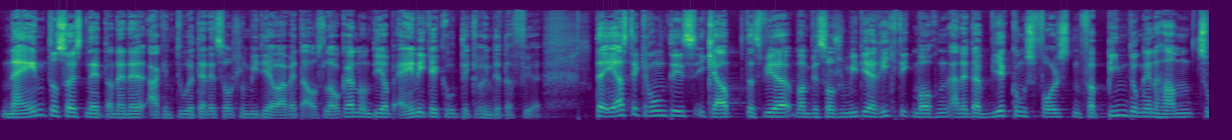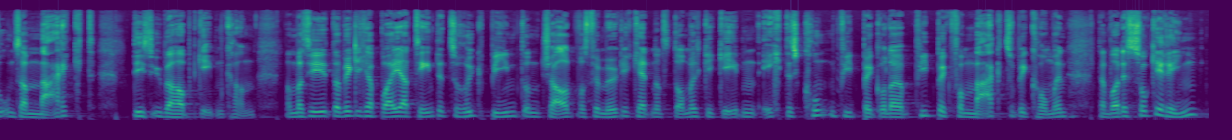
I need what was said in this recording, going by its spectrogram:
Nein, du sollst nicht an eine Agentur deine Social Media Arbeit auslagern und ich habe einige gute Gründe dafür. Der erste Grund ist, ich glaube, dass wir, wenn wir Social Media richtig machen, eine der wirkungsvollsten Verbindungen haben zu unserem Markt, die es überhaupt geben kann. Wenn man sich da wirklich ein paar Jahrzehnte zurückbeamt und schaut, was für Möglichkeiten hat es damals gegeben, echtes Kundenfeedback oder Feedback vom Markt zu bekommen, dann war das so gering,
